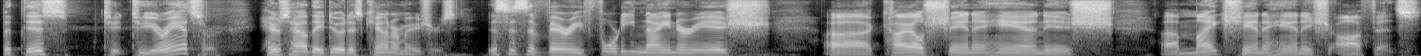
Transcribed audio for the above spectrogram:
But this, to, to your answer, here's how they do it as countermeasures. This is a very 49er ish, uh, Kyle Shanahan ish, uh, Mike Shanahan ish offense.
